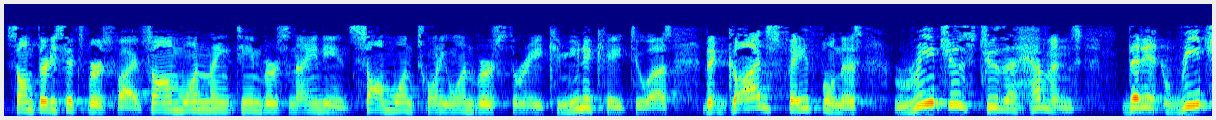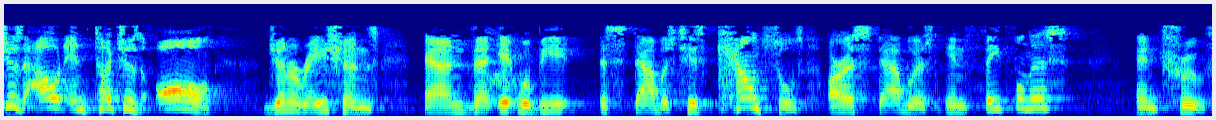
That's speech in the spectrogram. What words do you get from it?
Psalm 36 verse 5, Psalm 119 verse 90, Psalm 121 verse 3 communicate to us that God's faithfulness reaches to the heavens, that it reaches out and touches all generations, and that it will be established. His counsels are established in faithfulness and truth.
